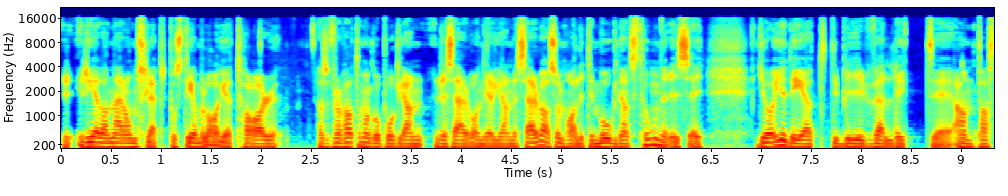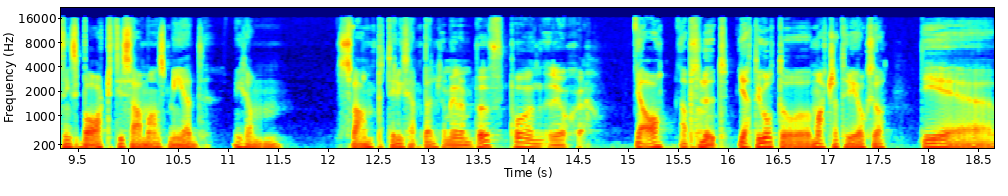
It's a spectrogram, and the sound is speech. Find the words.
redan när de släpps på Stenbolaget har alltså framförallt om man går på Grand Reserva och en del Grand Reserva som har lite mognadstoner i sig, gör ju det att det blir väldigt eh, anpassningsbart tillsammans med liksom, svamp till exempel. Kan man göra en buff på en Rioja? Ja, absolut. Ja. Jättegott att matcha till det också. Det är,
